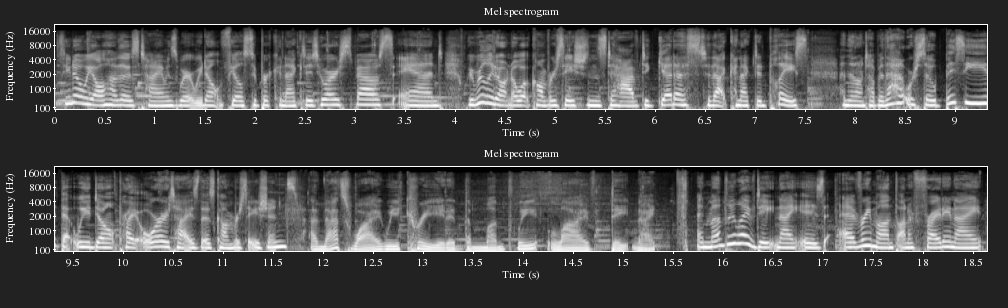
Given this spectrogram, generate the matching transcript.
So, you know, we all have those times where we don't feel super connected to our spouse and we really don't know what conversations to have to get us to that connected place. And then on top of that, we're so busy that we don't prioritize those conversations. And that's why we created the monthly live date night. And monthly live date night is every month on a Friday night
